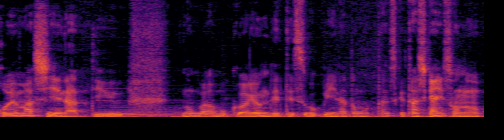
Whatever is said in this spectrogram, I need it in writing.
笑ましいなっていうのが僕は読んでてすごくいいなと思ったんですけど確かにその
